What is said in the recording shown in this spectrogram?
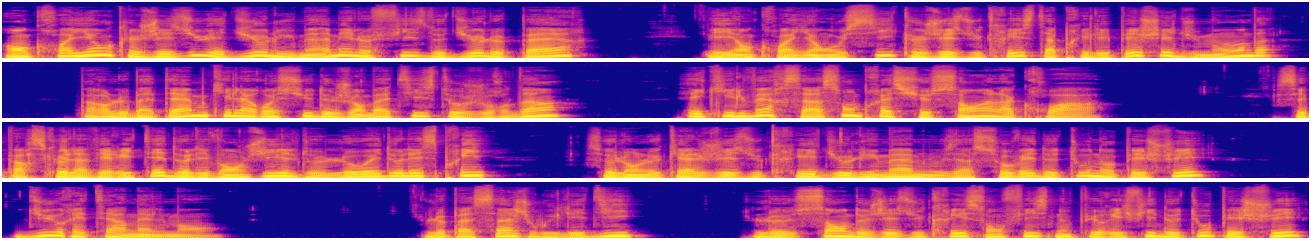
en croyant que Jésus est Dieu lui-même et le Fils de Dieu le Père, et en croyant aussi que Jésus-Christ a pris les péchés du monde, par le baptême qu'il a reçu de Jean-Baptiste au Jourdain, et qu'il versa son précieux sang à la croix. C'est parce que la vérité de l'évangile de l'eau et de l'esprit, selon lequel Jésus-Christ Dieu lui-même nous a sauvés de tous nos péchés, dure éternellement. Le passage où il est dit Le sang de Jésus-Christ son Fils nous purifie de tout péché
